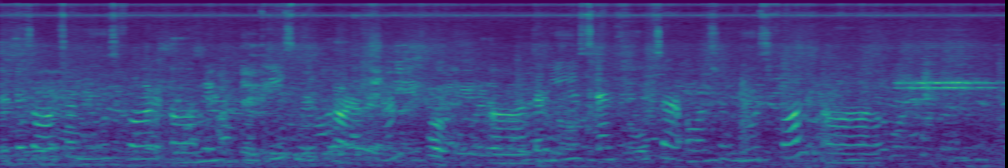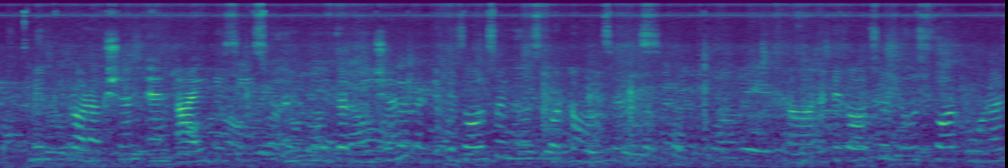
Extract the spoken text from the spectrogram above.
It is also used for milk, increased milk production. Uh, the leaves and fruits are also used for uh, milk production and eye disease to improve the vision. It is also used for tonsils. Uh, it is also used for oral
